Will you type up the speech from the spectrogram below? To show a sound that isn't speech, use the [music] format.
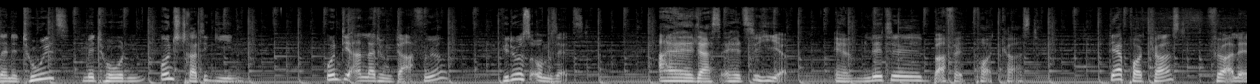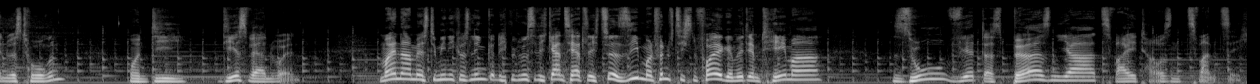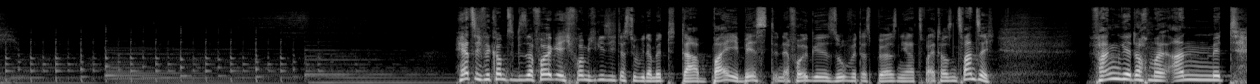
seine Tools, Methoden und Strategien. Und die Anleitung dafür, wie du es umsetzt. All das erhältst du hier im Little Buffett Podcast. Der Podcast für alle Investoren und die, die es werden wollen. Mein Name ist Dominikus Link und ich begrüße dich ganz herzlich zur 57. Folge mit dem Thema So wird das Börsenjahr 2020. Herzlich willkommen zu dieser Folge. Ich freue mich riesig, dass du wieder mit dabei bist in der Folge So wird das Börsenjahr 2020. Fangen wir doch mal an mit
